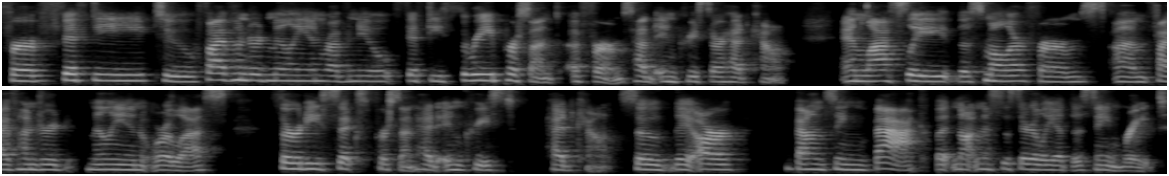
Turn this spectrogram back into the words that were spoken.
For 50 to 500 million revenue, 53% of firms had increased their headcount. And lastly, the smaller firms, um, 500 million or less, 36% had increased headcount. So they are bouncing back, but not necessarily at the same rate.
